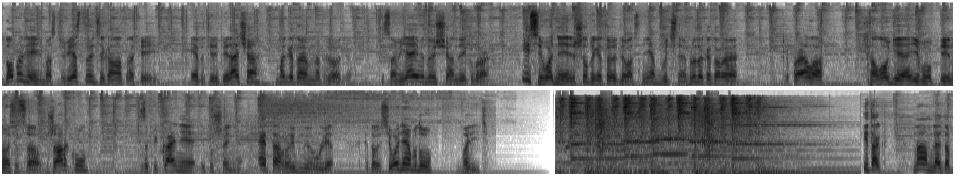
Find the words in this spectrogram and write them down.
Добрый день, вас приветствует телеканал Трофей. Это телепередача «Мы готовим на природе». И с вами я и ведущий Андрей Кубрак. И сегодня я решил приготовить для вас необычное блюдо, которое, как правило, технология его переносится в жарку, запекание и тушение. Это рыбный рулет, который сегодня я буду варить. Итак, нам для этого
